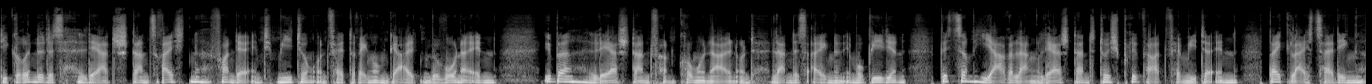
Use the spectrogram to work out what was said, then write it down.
Die Gründe des Leerstands reichten von der Entmietung und Verdrängung der alten BewohnerInnen über Leerstand von kommunalen und landeseigenen Immobilien bis zum jahrelangen Leerstand durch PrivatvermieterInnen bei gleichzeitigem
